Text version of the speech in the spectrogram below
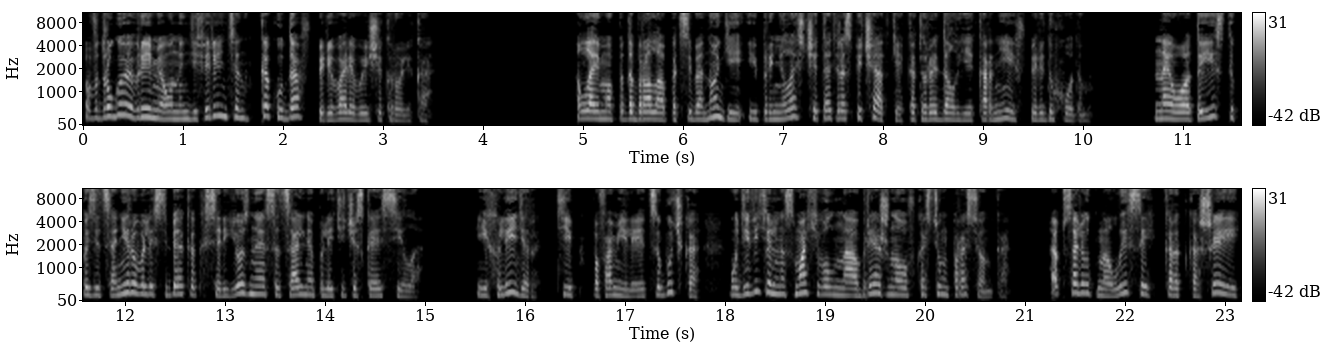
В другое время он индифферентен, как удав, переваривающий кролика. Лайма подобрала под себя ноги и принялась читать распечатки, которые дал ей Корнеев перед уходом. Неоатеисты позиционировали себя как серьезная социально-политическая сила. Их лидер, тип по фамилии Цыбучка, удивительно смахивал на обряженного в костюм поросенка. Абсолютно лысый, короткошеей,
